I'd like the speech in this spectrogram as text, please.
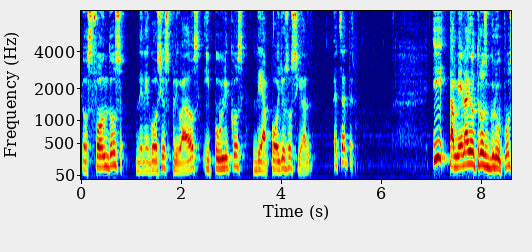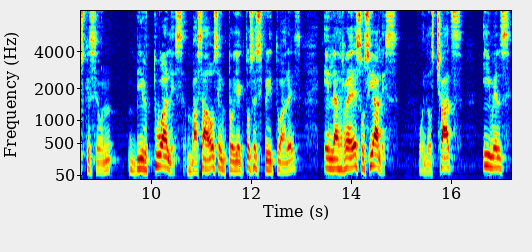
los fondos de negocios privados y públicos de apoyo social, etc. Y también hay otros grupos que son virtuales, basados en proyectos espirituales en las redes sociales o en los chats, emails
